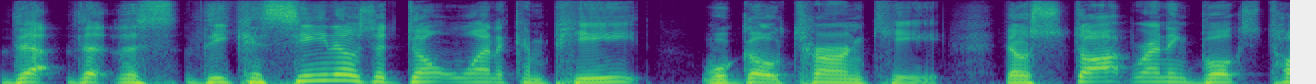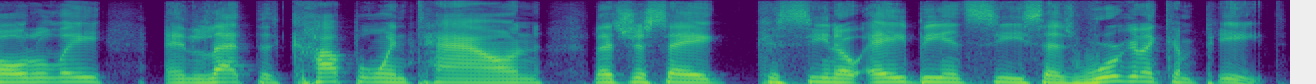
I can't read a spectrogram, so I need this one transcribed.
the, the, the, the casinos that don't want to compete will go turnkey. They'll stop running books totally and let the couple in town, let's just say casino A, B, and C says, we're going to compete.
